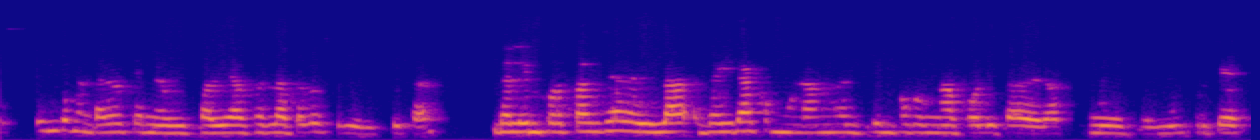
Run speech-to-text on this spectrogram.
es un comentario que me gustaría hacerle a todos que de la importancia de ir, acumulando el tiempo con una póliza de gastos ¿no? Porque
